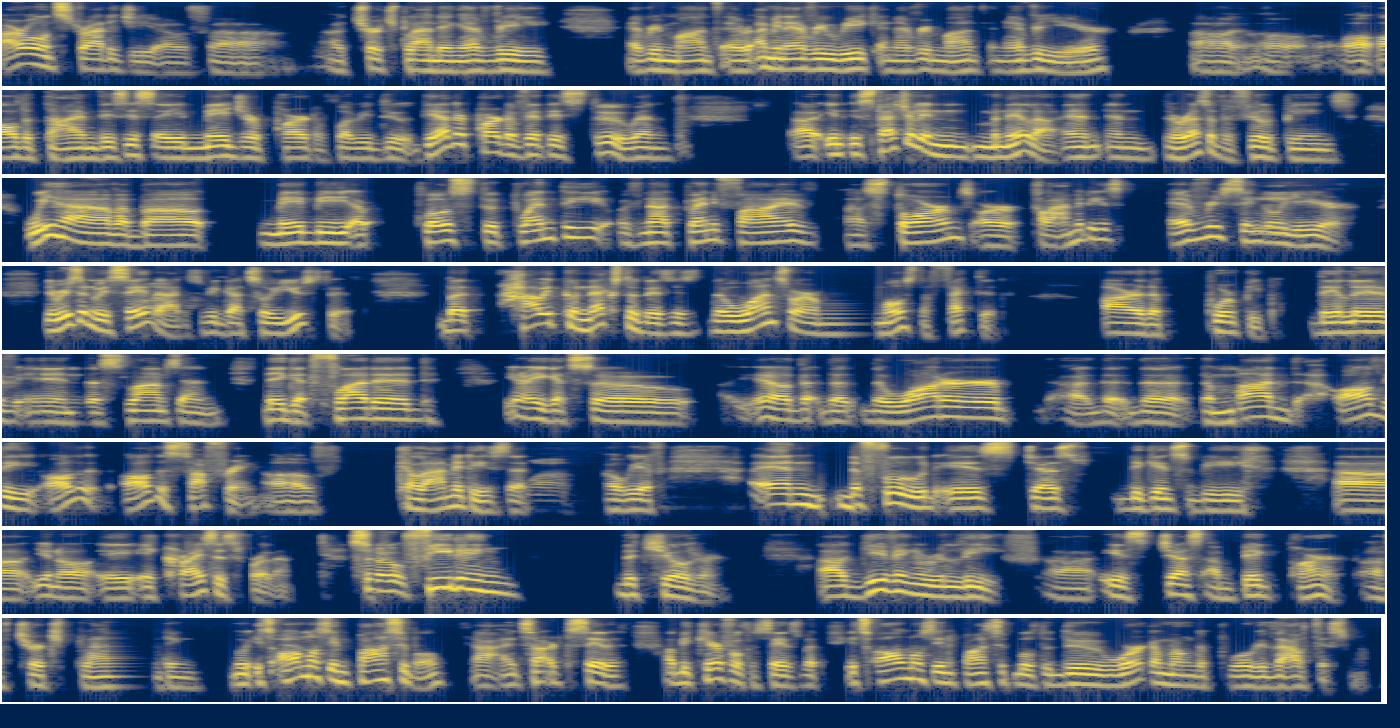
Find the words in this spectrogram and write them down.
our own strategy of uh, church planting every every month. Every, I mean, every week and every month and every year. Uh, all, all, the time. This is a major part of what we do. The other part of it is too and uh, in, especially in Manila and, and the rest of the Philippines, we have about maybe close to 20, if not 25 uh, storms or calamities every single mm. year. The reason we say wow. that is we got so used to it. But how it connects to this is the ones who are most affected are the poor people. They live in the slums and they get flooded. You know, you get so you know the the, the water, uh, the the the mud, all the all the all the suffering of calamities that wow. We have, and the food is just begins to be, uh, you know, a, a crisis for them. So feeding the children, uh, giving relief uh, is just a big part of church planting. It's almost impossible. Uh, it's hard to say this. I'll be careful to say this, but it's almost impossible to do work among the poor without this one.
